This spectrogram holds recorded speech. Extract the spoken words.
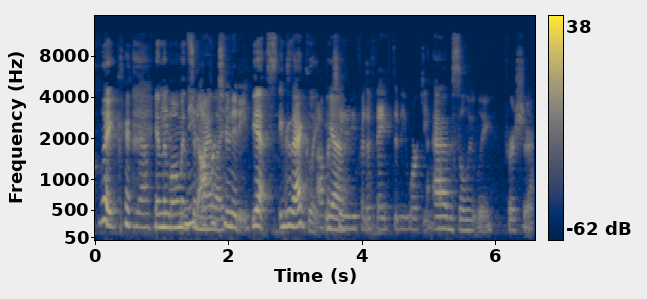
like Yeah. in the need- moments need in my life opportunity. yes exactly yeah Opportunity for the faith to be working. absolutely for sure Yeah.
